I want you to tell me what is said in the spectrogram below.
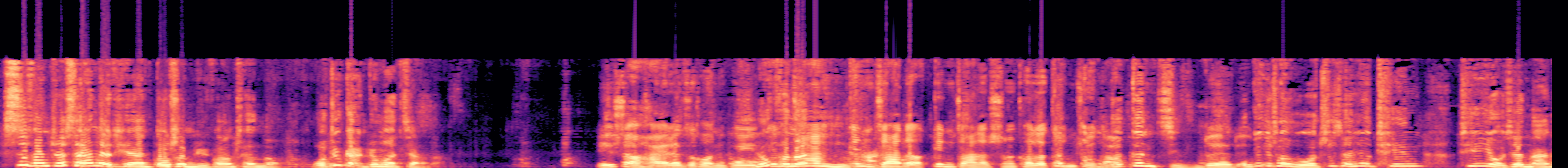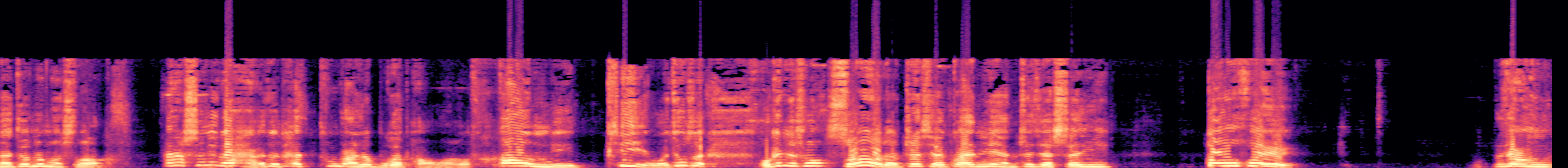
四分之三的天都是女方撑的，我就敢这么讲。有小孩了之后，你会有可能你更加的、更加的深刻的感觉到更紧。对对，我跟你说，我之前就听听有些男的就那么说。但是那个孩子他通常就不会跑我，我放你屁！我就是，我跟你说，所有的这些观念、这些声音，都会让，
